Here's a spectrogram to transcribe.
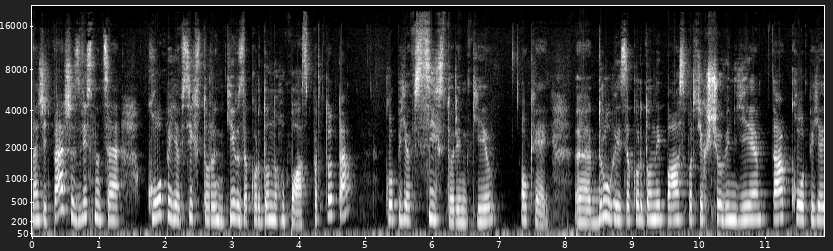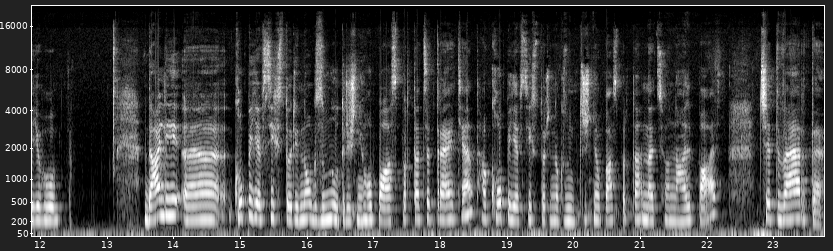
Значить, перше, звісно, це копія всіх сторінків закордонного паспорту, та? копія всіх сторінків. Окей. Е, Другий закордонний паспорт, якщо він є, та? копія його. Далі е, копія всіх сторінок з внутрішнього паспорта, це третє. Та, копія всіх сторінок з внутрішнього паспорта, Національпас. Четверте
